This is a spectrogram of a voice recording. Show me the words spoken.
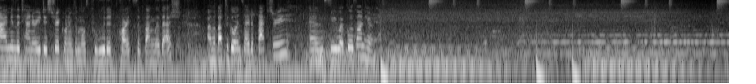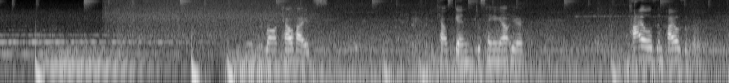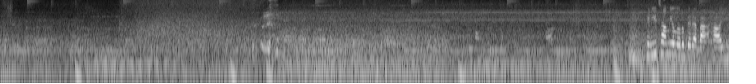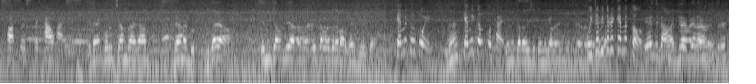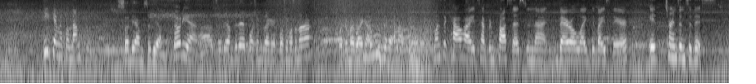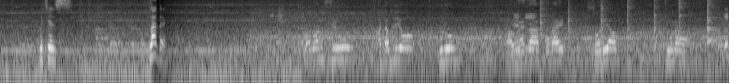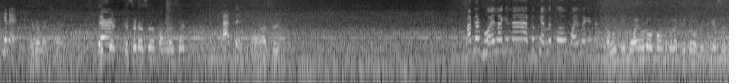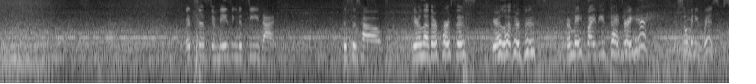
I'm in the Tannery District, one of the most polluted parts of Bangladesh. I'm about to go inside a factory and see what goes on here. Raw cow hides, cow skin just hanging out here. Piles and piles of them. you tell me a little bit about how you process the cow hides? এটা গরুর চামড়া এটা ড্যামে ঢুকায়া chemical দিয়ে তারপর এই colour করে বার খাইছি এটা কেমিক্যাল কই হ্যাঁ কেমিক্যাল কোথায় কেমিক্যাল হয়েছে কেমিক্যাল হয়েছে ওইটার ভিতরে কেমিক্যাল এই যে ড্রামের ভিতরে কি কেমিক্যাল নাম কি সোডিয়াম সোডিয়াম সোডিয়াম আর সোডিয়াম দিলে পশম জায়গায় পশম আছে না পশমের জায়গায় Once the cow hides have been processed in that barrel-like device there, it turns into this, which is leather. লবণ সিউ আর ডাব্লিউ কুরুম আর মেটা কোরাইট সোডিয়াম চুনা এখানে এখানে হ্যাঁ There- অ্যাসিড আছে বাংলা অ্যাসিড acid. আছে আপনার ভয় লাগে না এত কেমিক্যাল ভয় লাগে না এমনকি ভয় হলেও কর্ম করে খেতে হবে ঠিক আছে It's just amazing to see that this is how your leather purses, your leather boots are made by these guys right here. There's so many risks.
